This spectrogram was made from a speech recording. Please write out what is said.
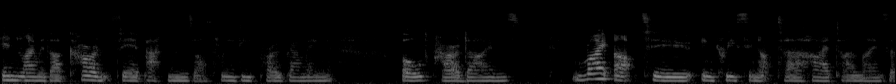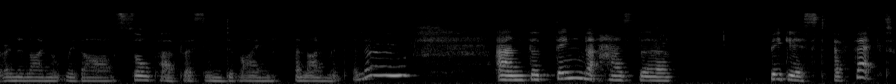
in line with our current fear patterns our 3d programming old paradigms right up to increasing up to higher timelines that are in alignment with our soul purpose and divine alignment. Hello! And the thing that has the biggest effect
